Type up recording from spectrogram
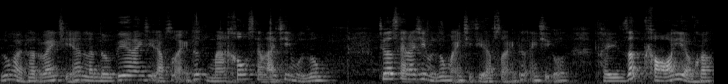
Dung hỏi thật với anh chị lần đầu tiên anh chị đọc số ảnh thức mà không xem livestream của dung. Chưa xem livestream của dung mà anh chị chỉ đọc số ảnh thức anh chị có thấy rất khó hiểu không?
